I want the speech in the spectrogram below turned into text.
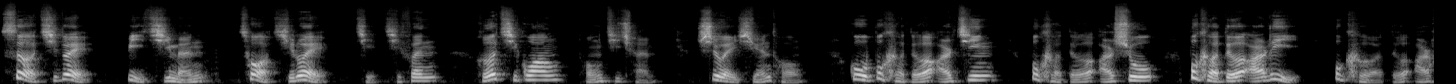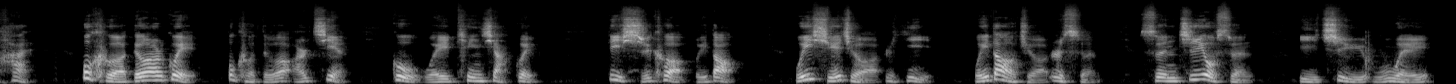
塞其兑，闭其门，错其锐，解其分，和其光，同其尘，是谓玄同。故不可得而精，不可得而疏，不可得而利，不可得而害，不可得而贵，不可得而贱，故为天下贵。第十课为道，为学者日益。为道者日损，损之又损，以至于无为。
